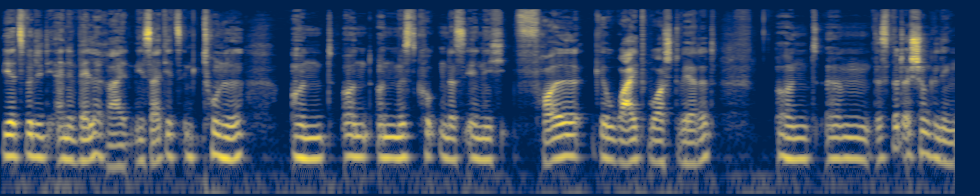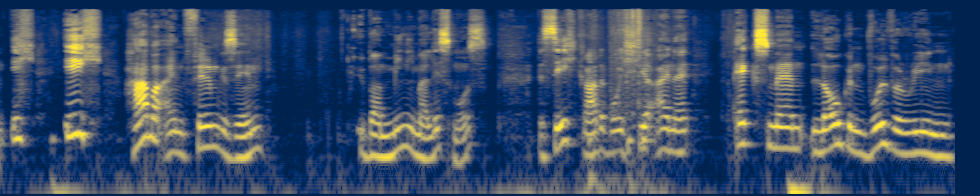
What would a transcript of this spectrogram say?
wie als würdet ihr eine Welle reiten. Ihr seid jetzt im Tunnel und, und, und müsst gucken, dass ihr nicht voll gewhitewashed werdet. Und ähm, das wird euch schon gelingen. Ich, ich habe einen Film gesehen über Minimalismus. Das sehe ich gerade, wo ich hier eine X-Men Logan Wolverine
